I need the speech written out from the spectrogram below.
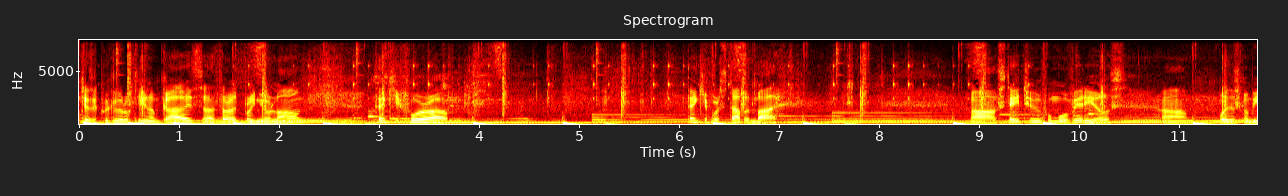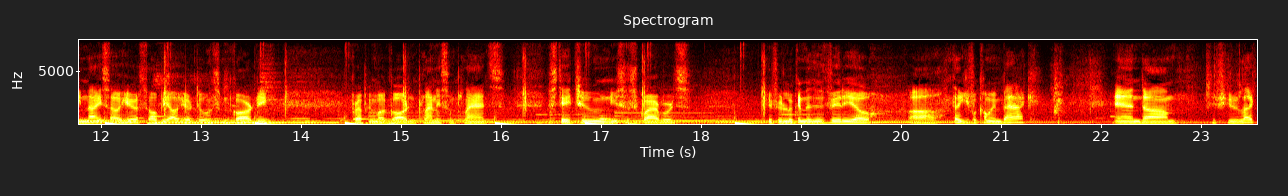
Just a quick little cleanup, guys. I thought I'd bring you along. Thank you for um, thank you for stopping by. Uh, stay tuned for more videos. Um, weather's gonna be nice out here, so I'll be out here doing some gardening, prepping my garden, planting some plants. Stay tuned, new subscribers. If you're looking at this video, uh, thank you for coming back. And um, if you like,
